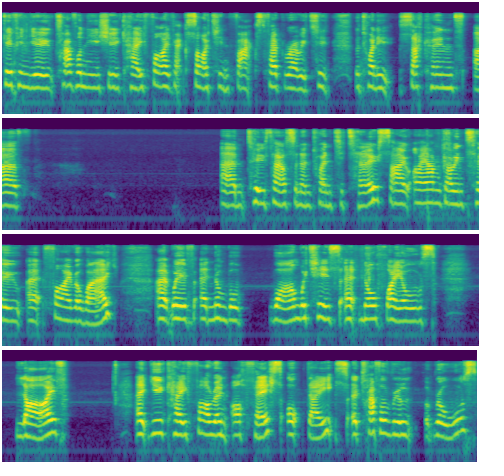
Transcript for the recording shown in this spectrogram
giving you Travel News UK five exciting facts February to the 22nd of um 2022 so I am going to uh, fire away uh, with uh, number one which is uh, North Wales live at UK Foreign Office updates uh, travel rules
